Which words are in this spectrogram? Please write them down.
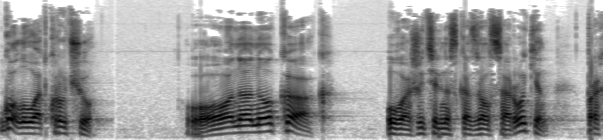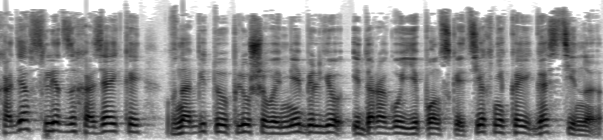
Голову откручу». «Он оно как!» Уважительно сказал Сорокин, проходя вслед за хозяйкой в набитую плюшевой мебелью и дорогой японской техникой гостиную,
